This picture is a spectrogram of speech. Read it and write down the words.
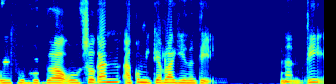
Udah usuk kan aku mikir lagi nanti nanti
